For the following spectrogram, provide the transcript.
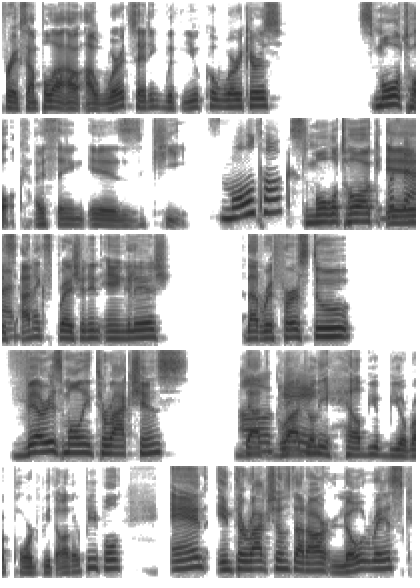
for example, a, a work setting with new coworkers, small talk I think is key. Small talk? Small talk What's is that? an expression in English that refers to very small interactions that Okay. gradually help you build rapport with other people and interactions that are low risk.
